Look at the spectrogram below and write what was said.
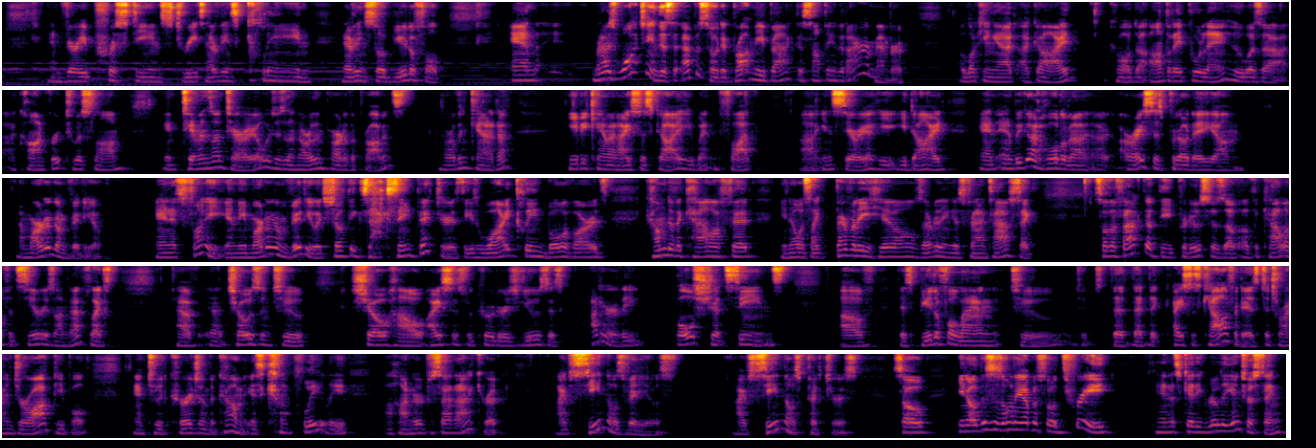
and very pristine streets, and everything's clean and everything's so beautiful. And when I was watching this episode, it brought me back to something that I remember looking at a guy called uh, Andre Poulin, who was a, a convert to Islam in Timmins, Ontario, which is the northern part of the province, northern Canada. He became an ISIS guy. He went and fought uh, in Syria. He, he died, and and we got hold of a, our ISIS put out a um, a martyrdom video, and it's funny in the martyrdom video it showed the exact same pictures. These wide, clean boulevards come to the caliphate. You know, it's like Beverly Hills. Everything is fantastic. So the fact that the producers of, of the Caliphate series on Netflix have uh, chosen to show how ISIS recruiters use this utterly bullshit scenes of this beautiful land to, to that, that the ISIS caliphate is to try and draw people and to encourage them to come is completely 100% accurate. I've seen those videos. I've seen those pictures. So, you know, this is only episode three and it's getting really interesting.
